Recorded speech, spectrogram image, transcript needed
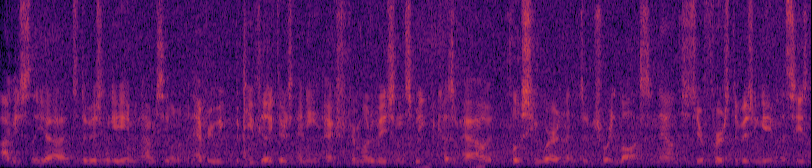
Obviously, uh, it's a division game, and obviously you want to win every week. But do you feel like there's any extra motivation this week because of how close you were, and then Detroit lost, and now this is your first division game of the season?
